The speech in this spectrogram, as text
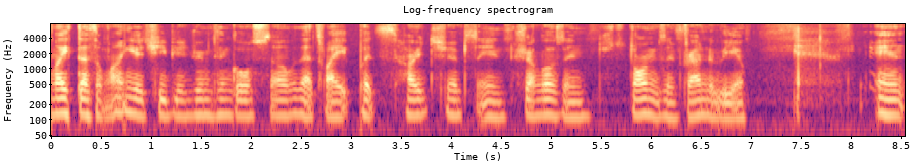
life doesn't want you to achieve your dreams and goals, so that's why it puts hardships and struggles and storms in front of you. And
